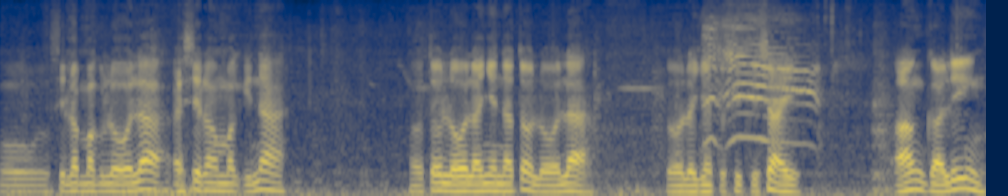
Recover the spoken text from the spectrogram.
O sila maglola, ay silang mag-ina. O to lola niya na to, lola. Lola niya to si Tisay. Ang galing.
